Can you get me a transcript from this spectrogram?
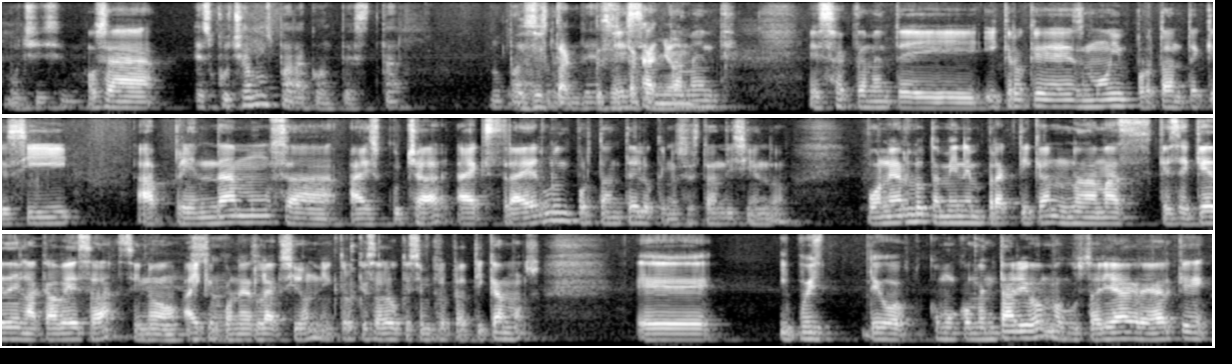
Muchísimo. O sea, Escuchamos para contestar, no para Eso está- aprender. eso está cañón. exactamente, exactamente. Y, y creo que es muy importante que sí aprendamos a, a escuchar, a extraer lo importante de lo que nos están diciendo, ponerlo también en práctica, no nada más que se quede en la cabeza, sino hay que ponerle acción y creo que es algo que siempre platicamos. Eh, y pues digo, como comentario, me gustaría agregar que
